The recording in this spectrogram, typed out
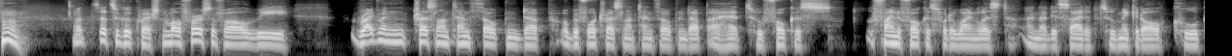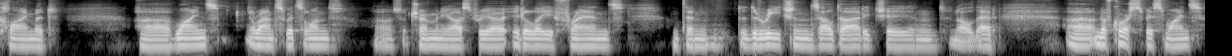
That's, that's a good question. Well, first of all, we right when Trestle on 10th opened up, or before Trestle on 10th opened up, I had to focus find a focus for the wine list, and I decided to make it all cool climate uh, wines around Switzerland, uh, so Germany, Austria, Italy, France, and then the, the regions Alto Adige and, and all that, uh, and of course Swiss wines,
